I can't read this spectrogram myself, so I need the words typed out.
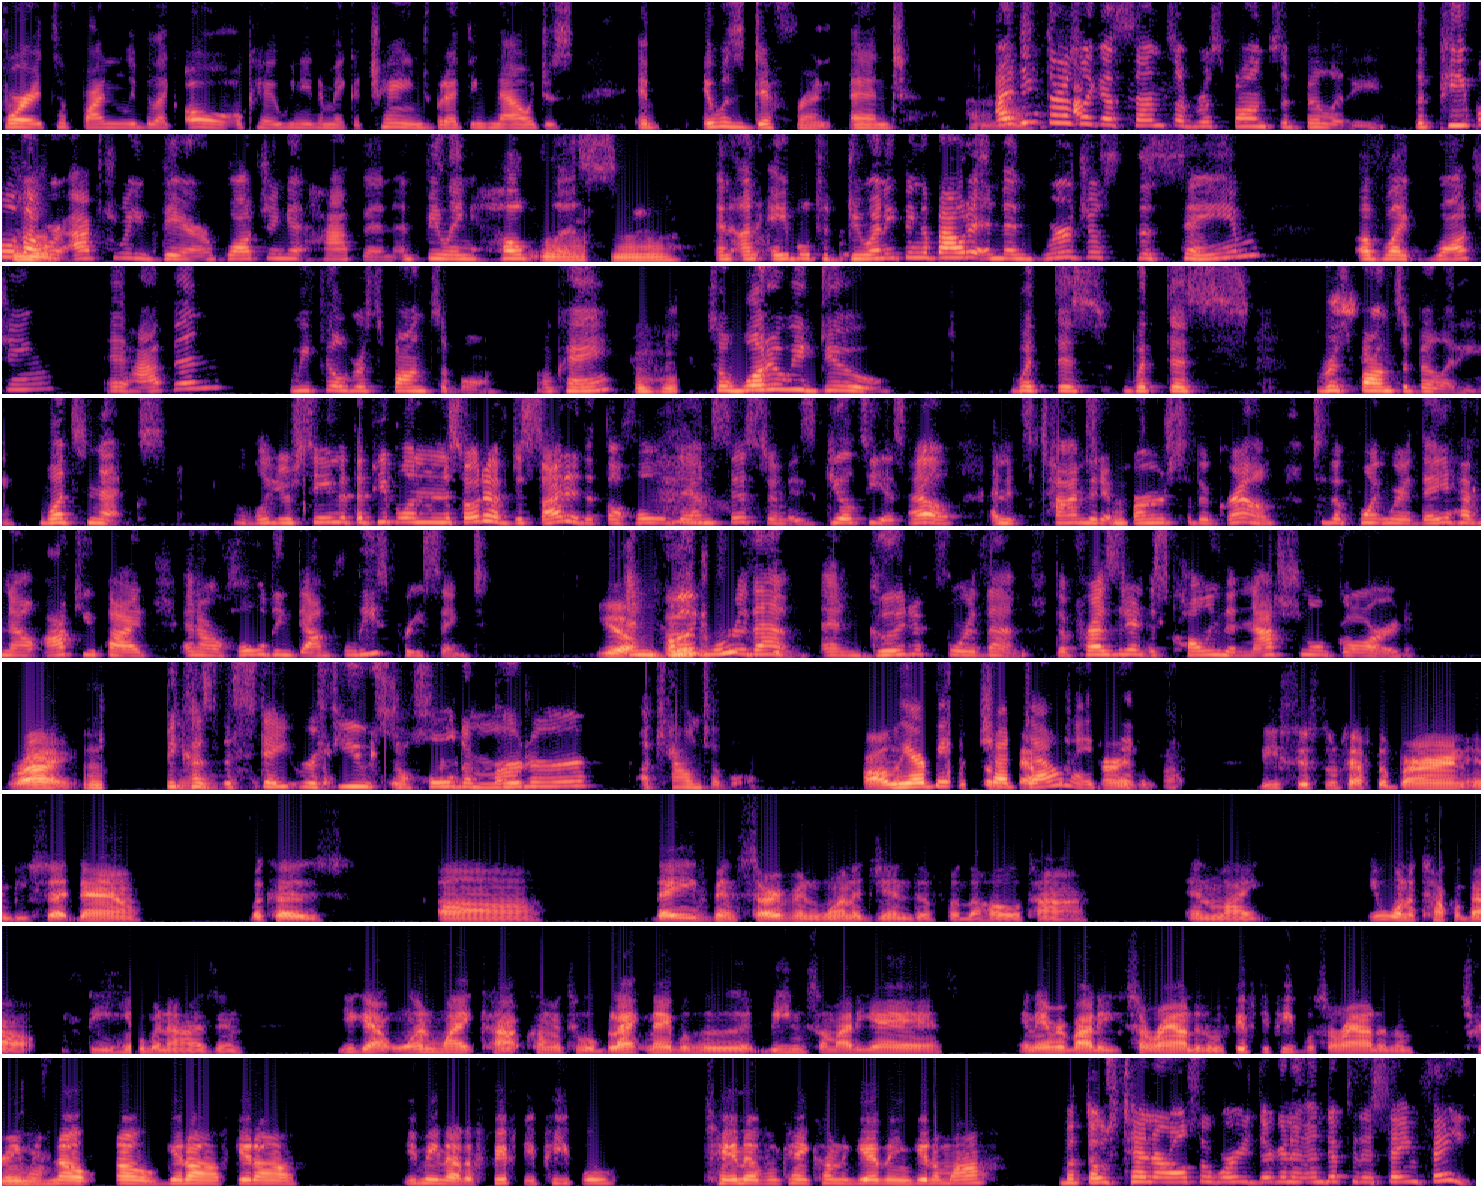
for it to finally be like oh okay we need to make a change but i think now it just it it was different and i, I think there's like a sense of responsibility. The people that Mhm. were actually there watching it happen and feeling helpless Mhm. and unable to do anything about it. And then we're just the same of like watching it happen. We feel responsible. Okay. Mhm. So what do we do with this with this responsibility? What's next? Well, you're seeing that the people in Minnesota have decided that the whole damn system is guilty as hell, and it's time that it burns to the ground to the point where they have now occupied and are holding down police precinct. Yeah, And good Mhm. for them. And good for them. The president is calling the National Guard right. because the state refused to hold a murderer accountable. All we are being shut down i think These systems have to burn and be shut down because uh, they've been serving one agenda for the whole time. And like, you want to talk about dehumanizing? You got one white cop coming to a black neighborhood, beating somebody's ass, and everybody surrounded him. Fifty people surrounded him, screaming, "No, no, get off, get off!" You mean out of fifty people, ten of them can't come together and get them off? But those 10 are also worried they're going to end up to the same fate.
